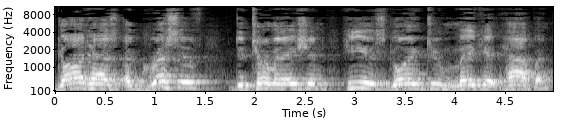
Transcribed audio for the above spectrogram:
God has aggressive determination, He is going to make it happen.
